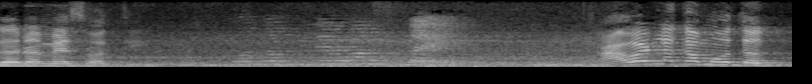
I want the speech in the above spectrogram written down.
गरम आहे स्वाती. आवडला का मोदक.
